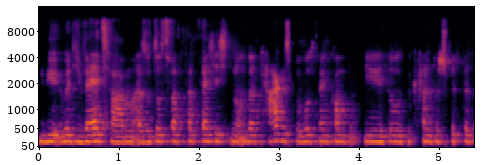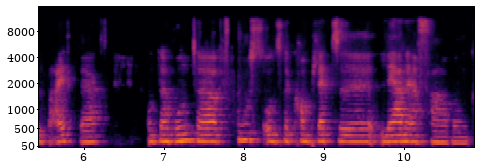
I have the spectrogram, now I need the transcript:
die wir über die Welt haben. Also das, was tatsächlich in unser Tagesbewusstsein kommt, ist die so bekannte Spitze des Eisbergs. Und darunter fußt unsere komplette Lernerfahrung.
